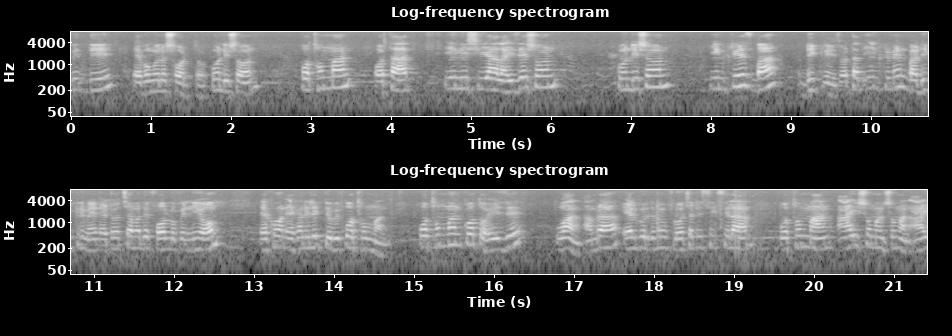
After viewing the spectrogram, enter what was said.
বৃদ্ধি এবং হলো শর্ত কন্ডিশন প্রথম মান, অর্থাৎ ইনিশিয়ালাইজেশন কন্ডিশন ইনক্রিজ বা ডিক্রিজ অর্থাৎ ইনক্রিমেন্ট বা ডিক্রিমেন্ট এটা হচ্ছে আমাদের ফল লুপের নিয়ম। এখন এখানে লিখতে হবে প্রথম মান। প্রথম মান কত? এই যে ওয়ান আমরা অ্যালগোরিদম এবং ফ্লো চার্টে শিখছিলাম প্রথম মান আই সমান সমান আই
